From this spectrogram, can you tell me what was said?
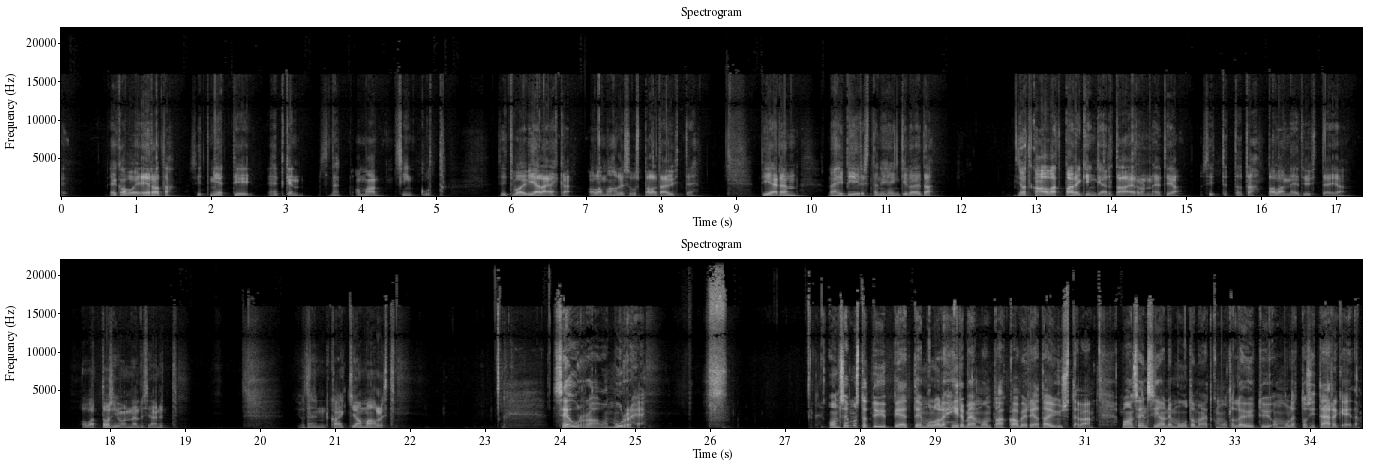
eka voi erota, sitten miettii hetken sitä omaa sinkkuutta. Sitten voi vielä ehkä olla mahdollisuus palata yhteen. Tiedän lähipiiristäni henkilöitä, jotka ovat parikin kertaa eronneet ja sitten tota, palanneet yhteen ja ovat tosi onnellisia nyt. Joten kaikki on mahdollista. Seuraava murhe. On semmoista tyyppiä, ettei mulla ole hirveän montaa kaveria tai ystävää, vaan sen sijaan ne muutama, jotka multa löytyy, on mulle tosi tärkeitä.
